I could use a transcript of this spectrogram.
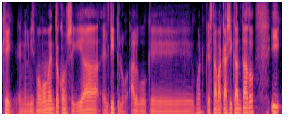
que en el mismo momento conseguía el título, algo que bueno que estaba casi cantado y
